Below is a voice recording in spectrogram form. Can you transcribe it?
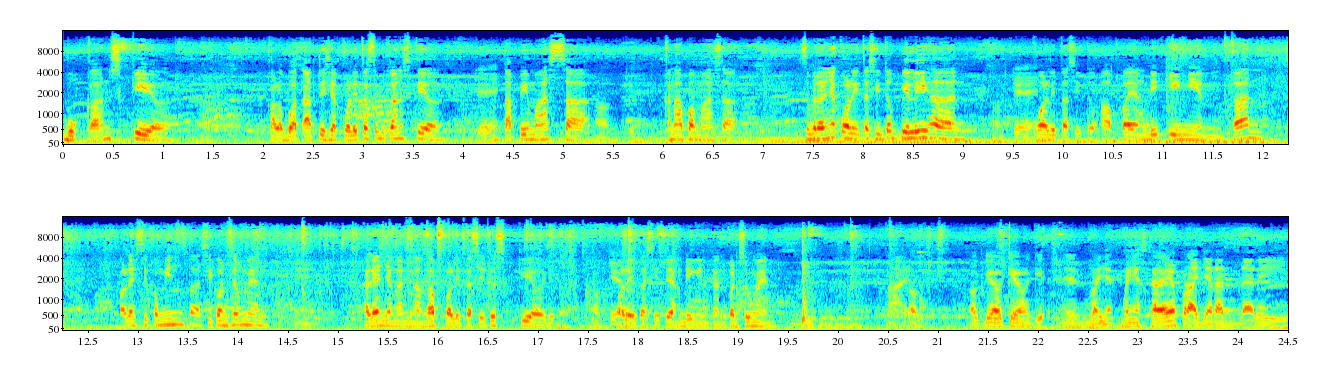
bukan skill kalau buat artis ya kualitas itu bukan skill Oke. tapi masa Oke. Kenapa masa? Sebenarnya kualitas itu pilihan. Oke. Kualitas itu apa yang diinginkan oleh si peminta, si konsumen. Oke. Kalian jangan menganggap kualitas itu skill gitu. Oke, kualitas itu yang diinginkan konsumen. Nah, itu. Oke oke oke. Ini banyak banyak sekali ya pelajaran dari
